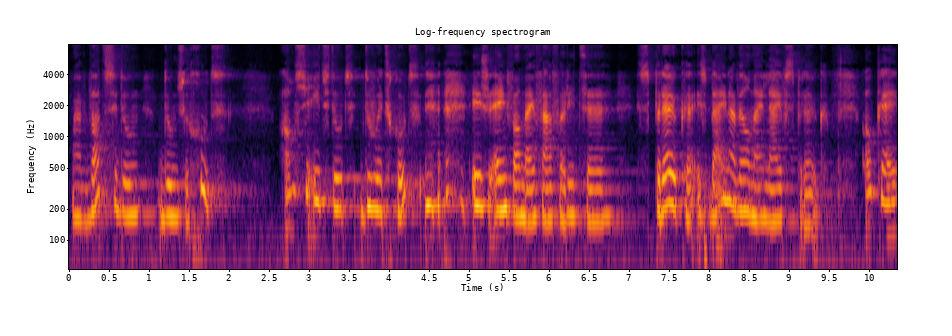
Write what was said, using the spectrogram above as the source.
maar wat ze doen, doen ze goed. Als je iets doet, doe het goed, is een van mijn favoriete spreuken, is bijna wel mijn lijfspreuk. Oké,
